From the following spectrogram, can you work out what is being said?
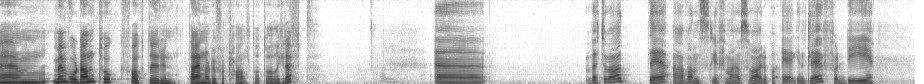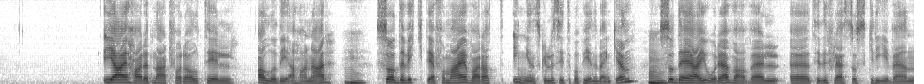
Um, men hvordan tok folk det rundt deg når du fortalte at du hadde kreft? Uh, vet du hva? Det er vanskelig for meg å svare på egentlig, fordi jeg har et nært forhold til alle de jeg har nær. Mm. Så det viktige for meg var at ingen skulle sitte på pinebenken. Mm. Så det jeg gjorde, var vel uh, til de fleste å skrive en,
